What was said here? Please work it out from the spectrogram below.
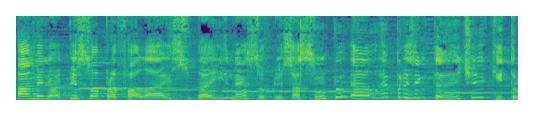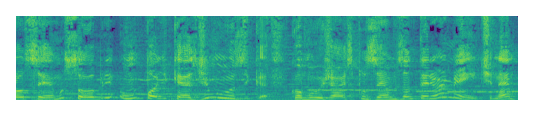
a melhor pessoa para falar isso daí, né, sobre esse assunto é o representante que trouxemos sobre um podcast de música, como já expusemos anteriormente, né?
